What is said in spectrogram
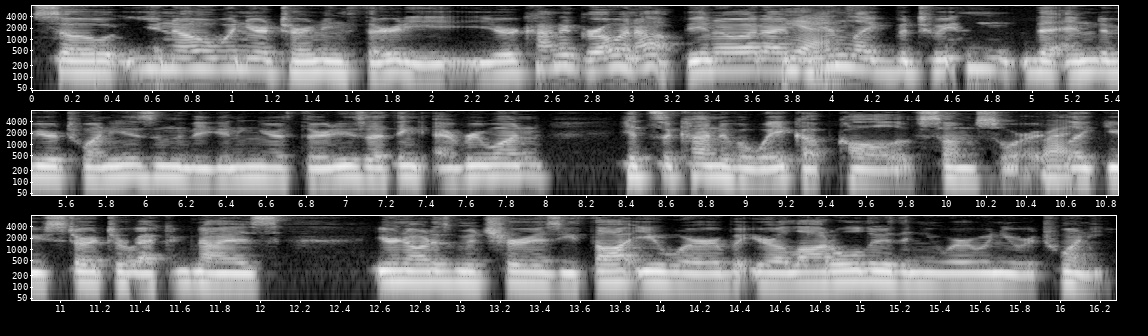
So, you know, when you're turning 30, you're kind of growing up. You know what I yes. mean? Like between the end of your 20s and the beginning of your 30s, I think everyone hits a kind of a wake up call of some sort. Right. Like you start to recognize you're not as mature as you thought you were, but you're a lot older than you were when you were 20.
